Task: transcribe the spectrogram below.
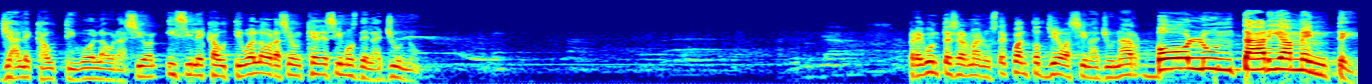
ya le cautivó la oración. Y si le cautivó la oración, ¿qué decimos del ayuno? Pregúntese, hermano, ¿usted cuánto lleva sin ayunar voluntariamente?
